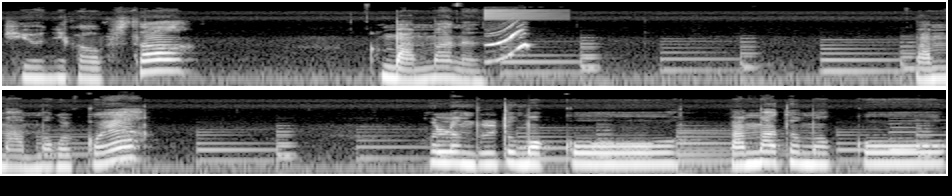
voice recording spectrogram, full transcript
기훈이가 없어? 그럼 맘마는? 맘마 안 먹을 거야? 얼른 물도 먹고 맘마도 먹고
